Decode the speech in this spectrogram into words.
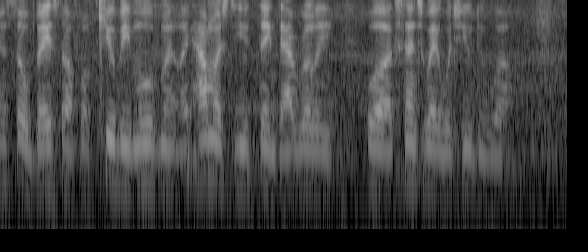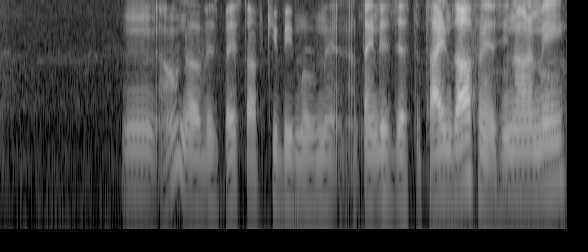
With this scheme being so based off of QB movement, like how much do you think that really will accentuate what you do well? Mm, I don't know if it's based off QB movement. I think this is just the Titans offense. You know what I mean?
